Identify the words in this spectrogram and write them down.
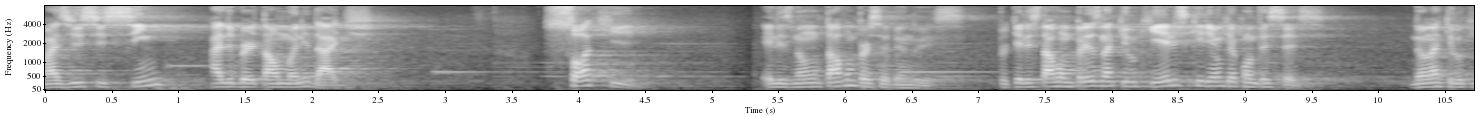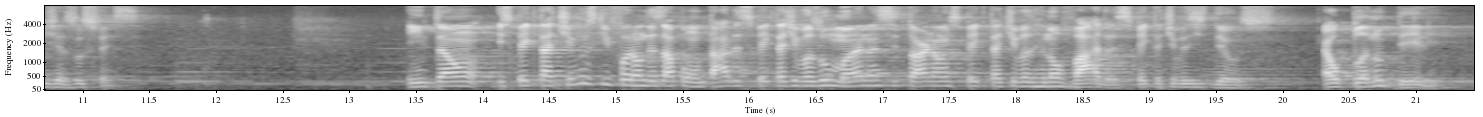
mas disse sim a libertar a humanidade. Só que eles não estavam percebendo isso, porque eles estavam presos naquilo que eles queriam que acontecesse, não naquilo que Jesus fez. Então, expectativas que foram desapontadas, expectativas humanas, se tornam expectativas renovadas, expectativas de Deus. É o plano dele,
